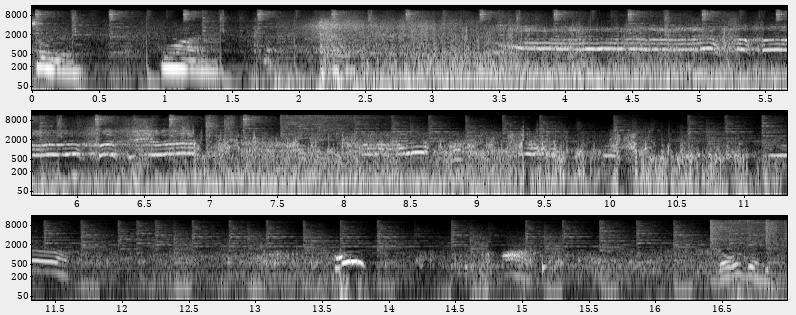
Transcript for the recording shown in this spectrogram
two, one. Golden!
